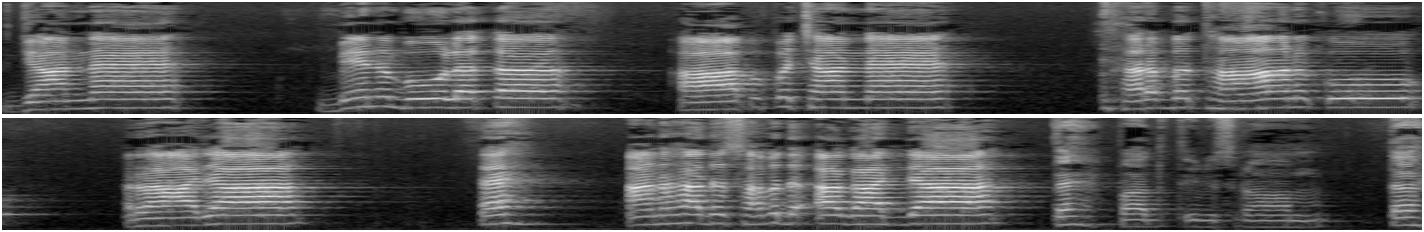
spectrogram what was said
ਜਾਣੈ ਬਿਨ ਬੋਲਤ ਆਪ ਪਛਾਨੈ ਸਰਬ ਥਾਨ ਕੋ ਰਾਜਾ ਤਹ ਅਨਹਦ ਸ਼ਬਦ ਅਗਾਜਾ। ਤਹ ਪਦ ਤੇ ਵਿਸਰਾਮ ਤਹ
